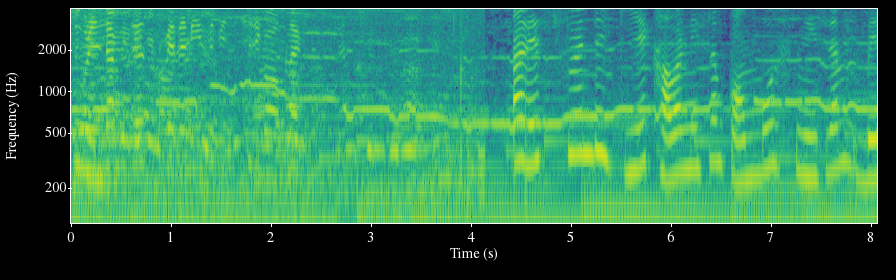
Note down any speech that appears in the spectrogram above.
চুলটা জাস্ট বেঁধে নিয়েছি বিচ্ছিরি গরম লাগছে। আর রেস্টুরেন্টে গিয়ে খাবার নিয়েছিলাম কম্বোস নিয়েছিলাম, বে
